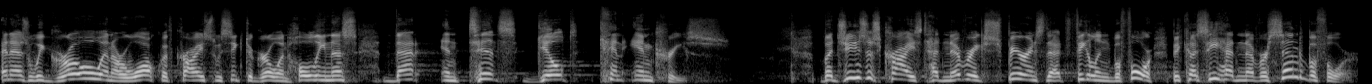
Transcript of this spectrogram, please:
And as we grow in our walk with Christ, we seek to grow in holiness, that intense guilt can increase. But Jesus Christ had never experienced that feeling before because he had never sinned before.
